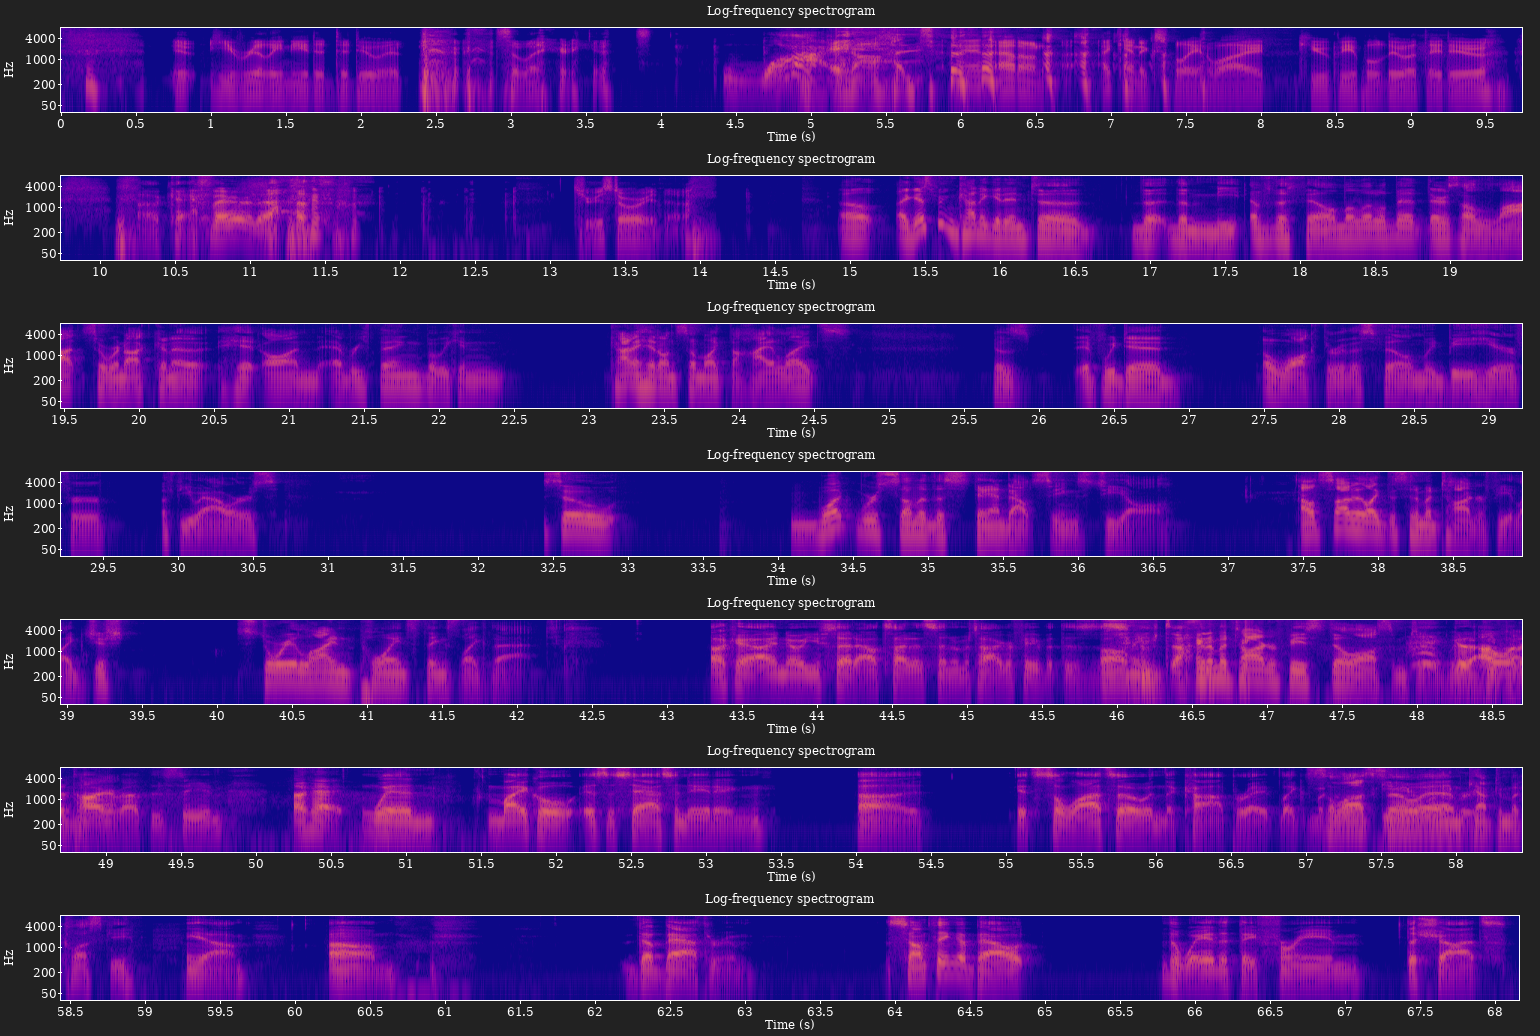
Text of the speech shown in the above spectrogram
it, he really needed to do it it's hilarious Why? God. and i don't I- i can't explain why q people do what they do Okay, fair enough. true story though Well, I guess we can kind of get into the the meat of the film a little bit. There's a lot, so we're not gonna hit on everything, but we can kind of hit on some like the highlights. Because if we did a walk through this film, we'd be here for a few hours. So, what were some of the standout scenes to y'all outside of like the cinematography, like just storyline points, things like that? okay, I know you said outside of cinematography, but this is Oh, I mean, cinematography is still awesome too. I want to talk about this scene. Okay, when Michael is assassinating, uh, it's Sollozzo and the cop, right? Like Sollozzo and. Captain McCluskey. Yeah. Um, the bathroom. Something about the way that they frame the shots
